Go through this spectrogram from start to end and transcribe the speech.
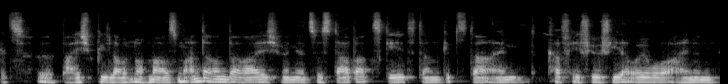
jetzt äh, Beispiel auch nochmal aus einem anderen Bereich. Wenn ihr zu Starbucks geht, dann gibt's da einen Kaffee für vier Euro, einen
